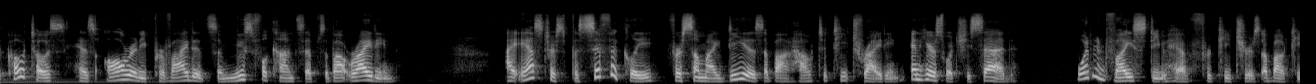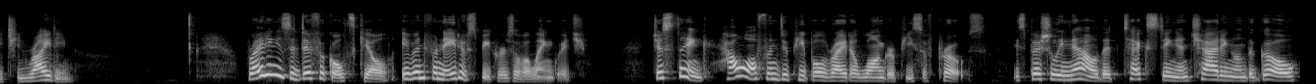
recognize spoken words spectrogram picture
Cotos has already provided some useful concepts about writing. I asked her specifically for some ideas about how to teach writing, and here's what she said. What advice do you have for teachers about teaching writing? Writing is a difficult skill, even for native speakers of a language. Just think, how often do people write a longer piece of prose? Especially now that texting and chatting on the go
